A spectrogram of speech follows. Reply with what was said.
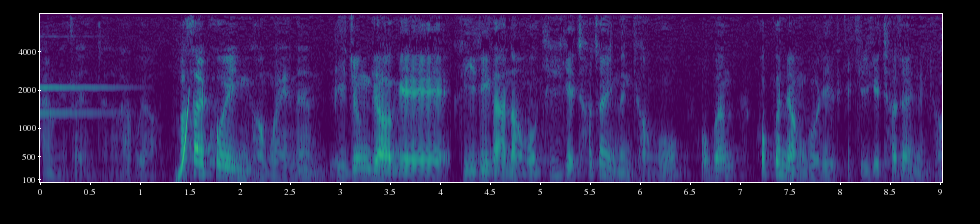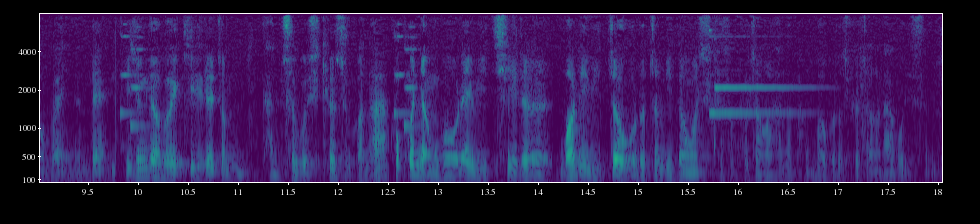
사용해서 연장을 하고요. 화살코인 경우에는 비중격의 길이가 너무 길게 쳐져 있는 경우 혹은 코끝 연골이 이렇게 길게 쳐져 있는 경우가 있는데 비중격의 길이를 좀 단축을 시켜주거나 코끝 연골의 위치를 머리 위쪽으로 좀 이동을 시켜서 고정을 하는 방법으로 교정을 하고 있습니다.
